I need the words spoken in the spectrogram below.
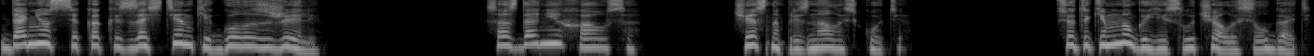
Донесся, как из-за стенки, голос Жели. «Создание хаоса», — честно призналась Котя. все таки много ей случалось лгать.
